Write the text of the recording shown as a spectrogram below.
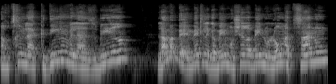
אנחנו צריכים להקדים ולהסביר למה באמת לגבי משה רבינו לא מצאנו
